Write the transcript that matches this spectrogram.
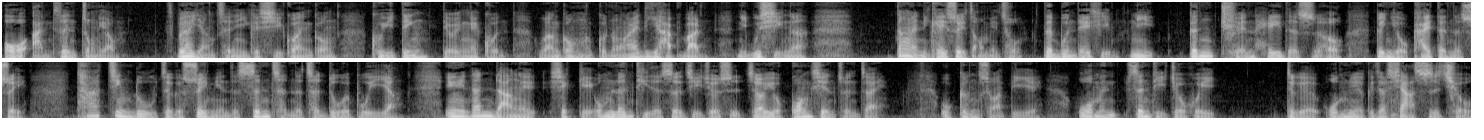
哦暗是很重要，不要养成一个习惯，讲开灯就应该困。完工共同爱你还慢，你不行啊。当然你可以睡着，没错。但问题是，你跟全黑的时候，跟有开灯的睡。它进入这个睡眠的深层的程度会不一样，因为当然诶，先给我们人体的设计就是，只要有光线存在，我更刷低，我们身体就会这个。我们有个叫下视丘，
